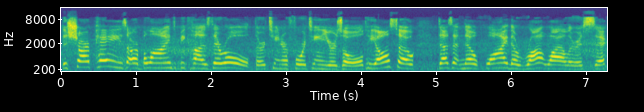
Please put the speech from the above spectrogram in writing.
the Shar-Peis are blind because they're old, 13 or 14 years old. He also doesn't know why the Rottweiler is sick.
